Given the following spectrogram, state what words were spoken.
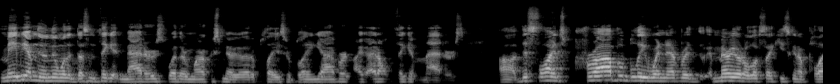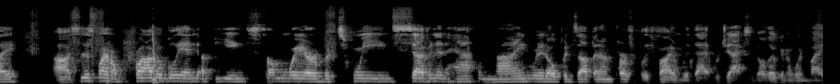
maybe I'm the only one that doesn't think it matters whether Marcus Mariota plays or Blaine Gabbert. I, I don't think it matters. Uh, this line's probably whenever Mariota looks like he's going to play. Uh, so this line will probably end up being somewhere between seven and a half and nine when it opens up, and I'm perfectly fine with that with Jacksonville. They're going to win by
